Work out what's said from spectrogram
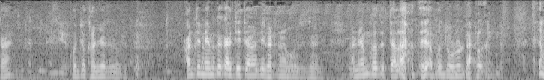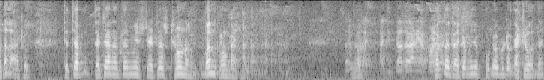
काय? कोणत्या खंजीर? आणि ते नेमकं काय ते त्यावेळी ती घटना वगैरे झाली. आणि नेमकं ते त्याला ते आपण जोडून टाकलं. ते मला आठवत. त्याच्या त्याच्यानंतर मी स्टेटस ठेवणं बंद करून टाकलं. अजितदादा आणि आपण फक्त त्याच्यामध्ये फोटो बिटो काय ठेवत नाही.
